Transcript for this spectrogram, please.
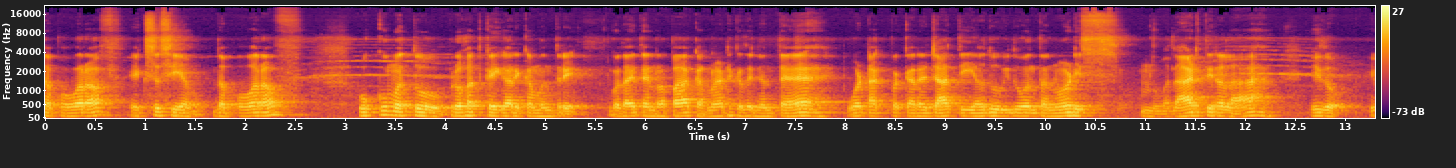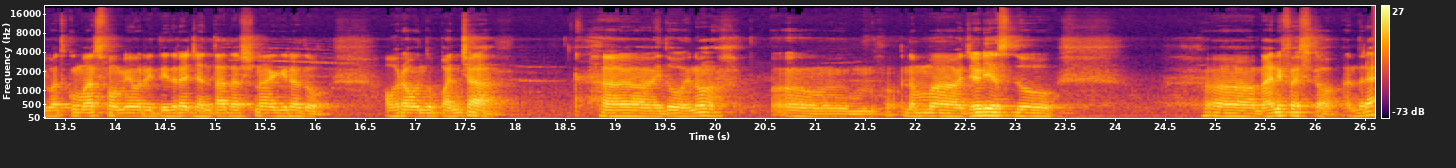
The power of ex C M the power of ಉಕ್ಕು ಮತ್ತು ಬೃಹತ್ ಕೈಗಾರಿಕಾ ಮಂತ್ರಿ. ಗೊತ್ತಾಯ್ತೇನ್ರಪ್ಪ ಕರ್ನಾಟಕದ ಜನತೆ ಓಟ್ ಹಾಕ್ಬೇಕಾದ್ರೆ ಜಾತಿ ಅದು ಇದು ಅಂತ ನೋಡಿ ಒದಾಡ್ತಿರಲ್ಲ. ಇದು ಇವತ್ತು ಕುಮಾರಸ್ವಾಮಿ ಅವರು ಇದ್ದಿದ್ರೆ ಜನತಾ ದರ್ಶನ ಆಗಿರೋದು. ಅವರ ಒಂದು ಪಂಚ ಇದು ಏನೋ ನಮ್ಮ ಜೆ ಡಿ ಎಸ್ದು ಮ್ಯಾನಿಫೆಸ್ಟೋ ಅಂದರೆ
